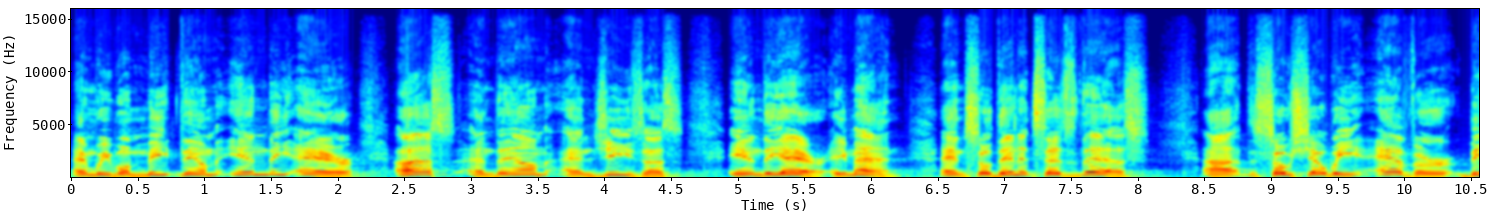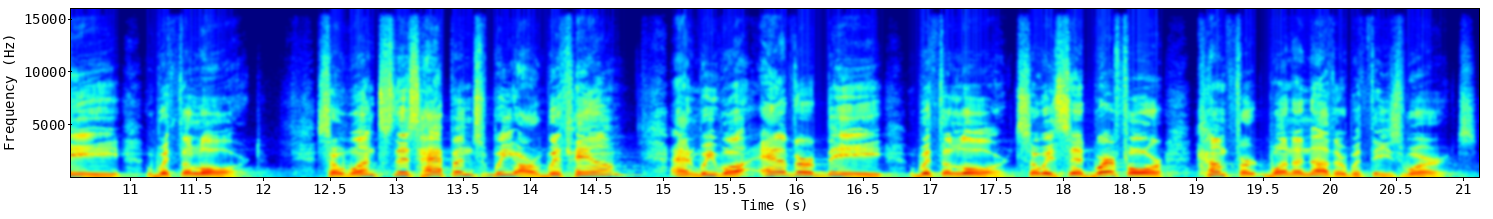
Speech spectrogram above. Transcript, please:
and we will meet them in the air, us and them and Jesus in the air. Amen. And so then it says this uh, so shall we ever be with the Lord. So once this happens, we are with Him and we will ever be with the Lord. So he said, Wherefore, comfort one another with these words.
